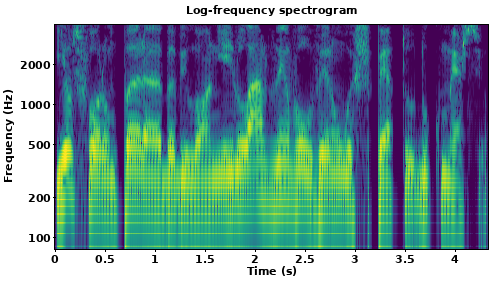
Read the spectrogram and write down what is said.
E eles foram para a Babilónia e lá desenvolveram o aspecto do comércio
